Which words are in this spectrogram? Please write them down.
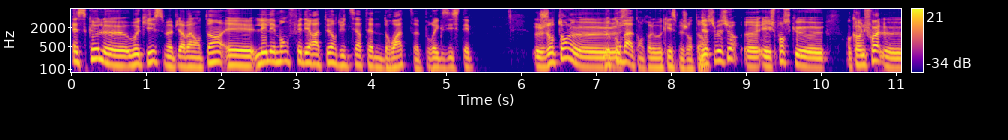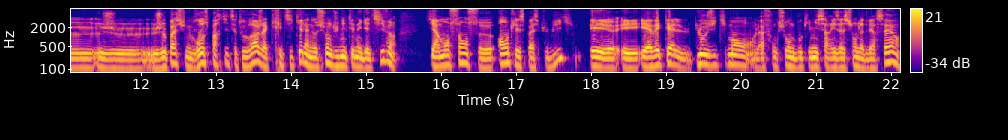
Est-ce que le wokisme, Pierre Valentin, est l'élément fédérateur d'une certaine droite pour exister? J'entends le, Le combat contre le wokisme, j'entends. Bien sûr, bien sûr. Euh, et je pense que, encore une fois, le, je, je passe une grosse partie de cet ouvrage à critiquer la notion d'unité négative qui, à mon sens, euh, hante l'espace public et, et- avec elle, logiquement, la fonction de bouc émissarisation de l'adversaire.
